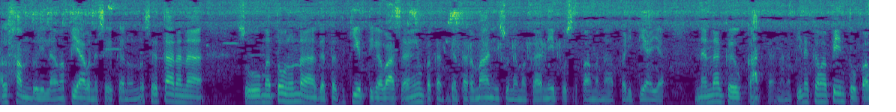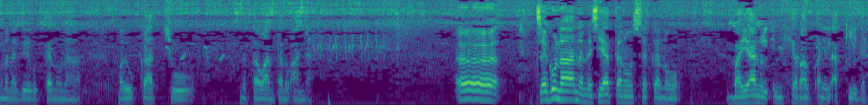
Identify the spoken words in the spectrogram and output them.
alhamdulillah mapia ba na sa kanu no tana na so matono na gatatikir tiga basa ang pakat gatarmanin so na makanipos pa man na palitiyaya na na na pinakamapinto pa man nagkayukta na mayukat so natawan tanu anda Uh, sa guna na nasiyata no sa kano bayanul inhirab anil akida.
